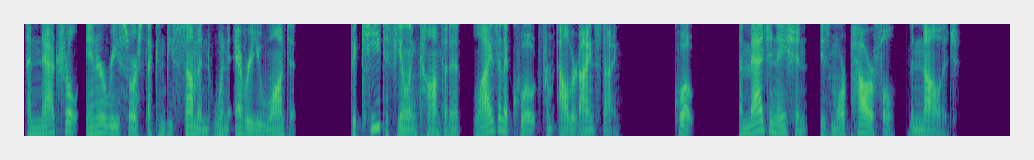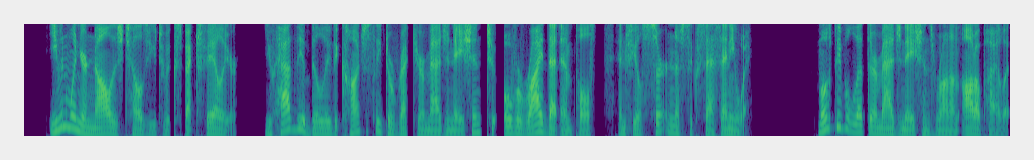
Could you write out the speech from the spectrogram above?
a natural inner resource that can be summoned whenever you want it. The key to feeling confident lies in a quote from Albert Einstein. Quote, Imagination is more powerful than knowledge. Even when your knowledge tells you to expect failure, you have the ability to consciously direct your imagination to override that impulse and feel certain of success anyway. Most people let their imaginations run on autopilot,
